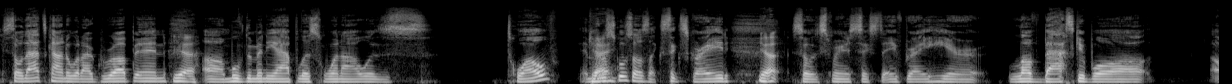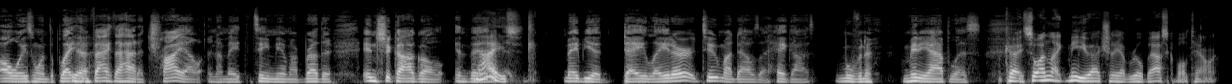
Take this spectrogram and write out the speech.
So that's kind of what I grew up in. Yeah. Uh, moved to Minneapolis when I was twelve in middle Okay. school. So I was like sixth grade. Yeah. So experienced sixth to eighth grade here. Loved basketball. Always wanted to play. Yeah. In fact, I had a tryout and I made the team. Me and my brother in Chicago. And then Nice. Maybe a day later or two, my dad was like, "Hey guys, we're moving to Minneapolis." Okay. So unlike me, you actually have real basketball talent.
